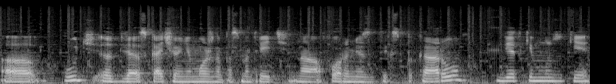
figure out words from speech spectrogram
А, Путь для скачивания можно посмотреть на форуме ZXPK.ru ветки музыки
